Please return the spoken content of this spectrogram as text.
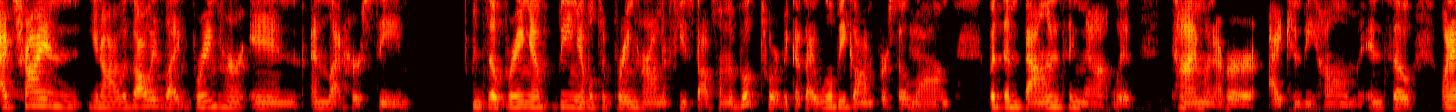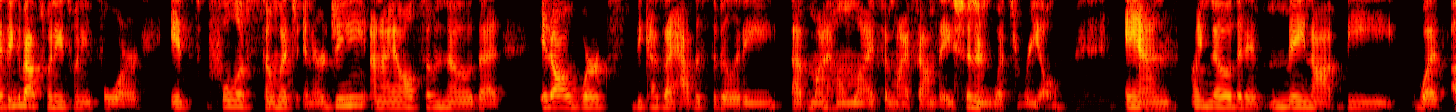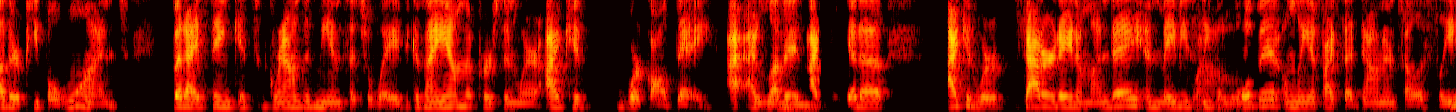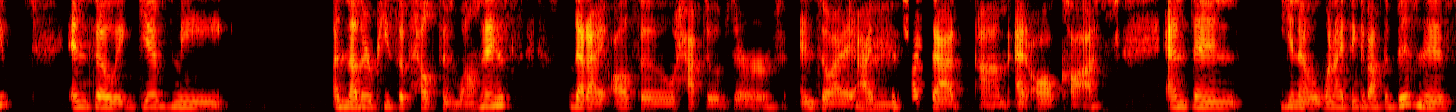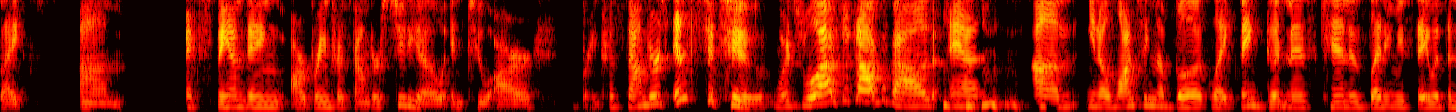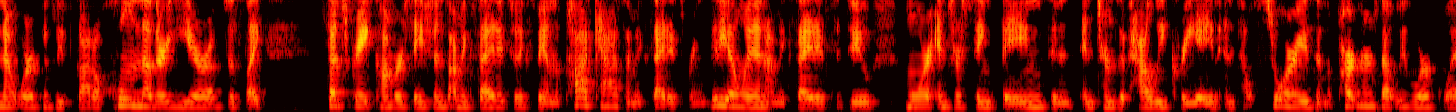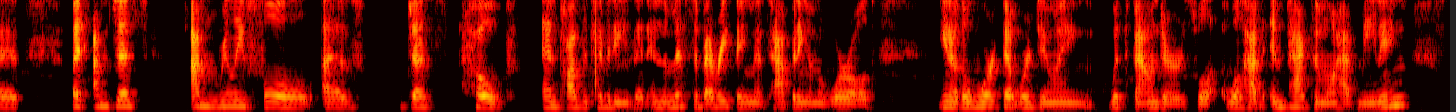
I try and, you know, I was always like, bring her in and let her see and so bring up being able to bring her on a few stops on the book tour because I will be gone for so yeah. long, but then balancing that with time whenever I can be home. And so when I think about 2024, it's full of so much energy. And I also know that it all works because I have the stability of my home life and my foundation and what's real. And mm-hmm. I know that it may not be what other people want, but I think it's grounded me in such a way because I am the person where I could work all day. I, I love mm. it. I mm. get up. I could work Saturday to Monday and maybe sleep wow. a little bit, only if I sat down and fell asleep. And so it gives me another piece of health and wellness that I also have to observe. And so I, right. I protect that um, at all cost. And then, you know, when I think about the business, like um, expanding our Brain Trust Founders Studio into our Brain Trust Founders Institute, which we'll have to talk about. And um, you know, launching the book, like, thank goodness Ken is letting me stay with the network because we've got a whole nother year of just like such great conversations. I'm excited to expand the podcast. I'm excited to bring video in. I'm excited to do more interesting things in, in terms of how we create and tell stories and the partners that we work with. But I'm just, I'm really full of just hope and positivity that in the midst of everything that's happening in the world, you know, the work that we're doing with founders will will have impact and will have meaning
